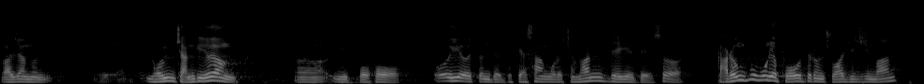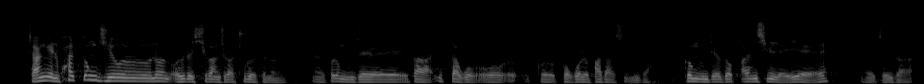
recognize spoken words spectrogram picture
말하자면 노인 장기 요양 어, 이 보호 의 어떤 데- 대상으로 전환되게 돼서 다른 부분의 보호들은 좋아지지만 장애인 활동 지원은 오히려 시간수가 줄어드는 어, 그런 문제가 있다고 어, 그 보고를 받았습니다. 그 문제도 빠른 시일 내에 에, 저희가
